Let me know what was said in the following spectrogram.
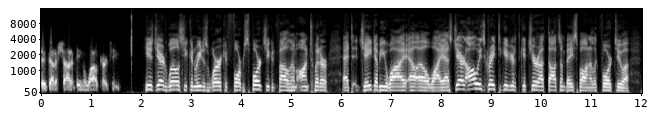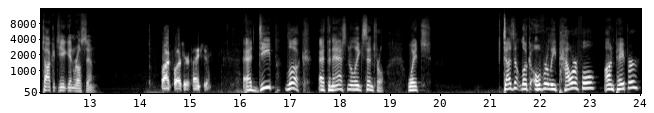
they've got a shot at being a wild card team. He is Jared Wyllys. You can read his work at Forbes Sports. You can follow him on Twitter at JWYLLYS. Jared, always great to give your get your uh, thoughts on baseball, and I look forward to uh, talking to you again real soon. My pleasure. Thank you. A deep look at the National League Central, which doesn't look overly powerful on paper,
